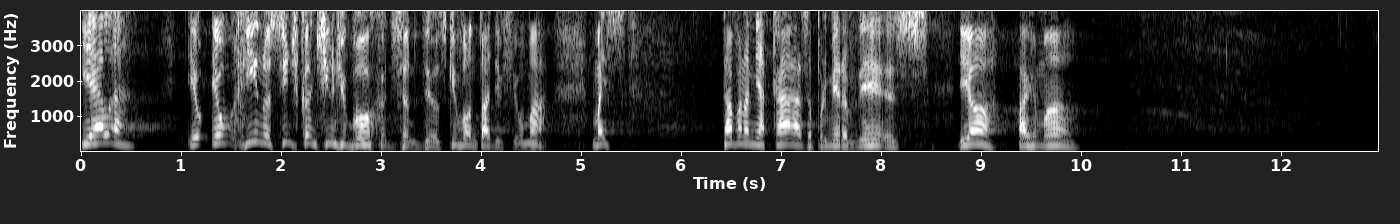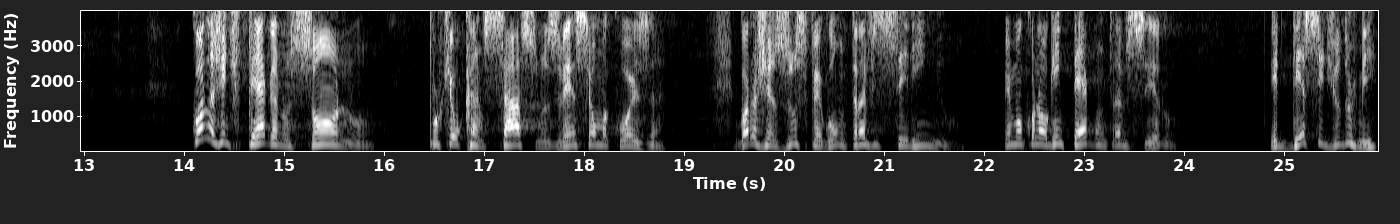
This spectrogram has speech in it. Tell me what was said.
E ela, eu, eu rindo assim de cantinho de boca, dizendo, Deus, que vontade de filmar. Mas estava na minha casa a primeira vez, e ó, a irmã, Quando a gente pega no sono, porque o cansaço nos vence, é uma coisa. Agora, Jesus pegou um travesseirinho. Meu irmão, quando alguém pega um travesseiro, ele decidiu dormir.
